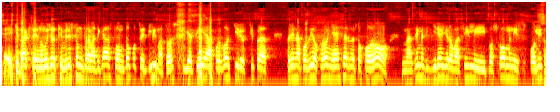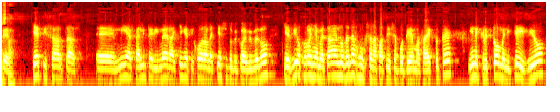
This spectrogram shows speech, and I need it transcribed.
Ε, κοιτάξτε, νομίζω ότι βρίσκομαι πραγματικά στον τόπο του εγκλήματος γιατί από εδώ ο κύριος Τσίπρας πριν από δύο χρόνια έφερνε το χορό μαζί με την κυρία Γεροβασίλη υποσχόμενη στους πολίτες και της Άρτας ε, μια καλύτερη μέρα και για τη χώρα αλλά και σε τοπικό επίπεδο και δύο χρόνια μετά ενώ δεν έχουν ξαναπατήσει από ό,τι έμαθα έκτοτε είναι κρυπτόμενοι και οι δύο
